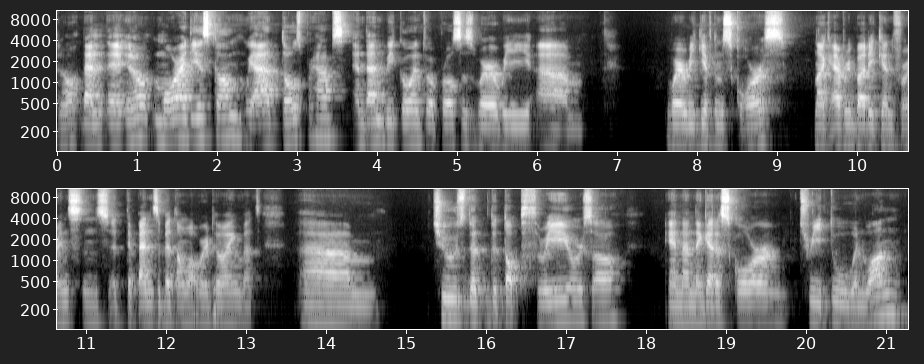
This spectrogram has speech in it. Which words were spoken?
you know then uh, you know more ideas come we add those perhaps and then we go into a process where we um, where we give them scores. Like everybody can for instance it depends a bit on what we're doing but um, choose the, the top three or so and then they get a score three two and one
